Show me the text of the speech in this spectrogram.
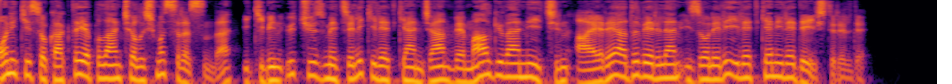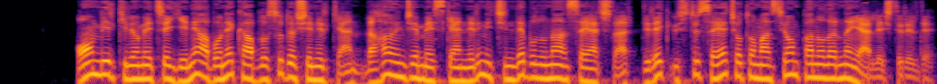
12 sokakta yapılan çalışma sırasında 2300 metrelik iletken can ve mal güvenliği için AR adı verilen izoleli iletken ile değiştirildi. 11 kilometre yeni abone kablosu döşenirken daha önce meskenlerin içinde bulunan sayaçlar direkt üstü sayaç otomasyon panolarına yerleştirildi.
